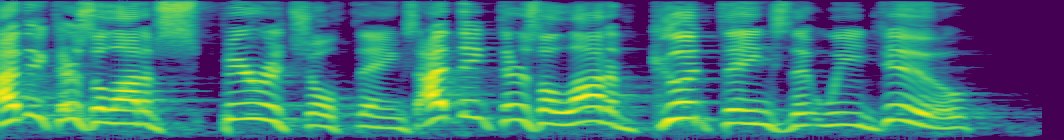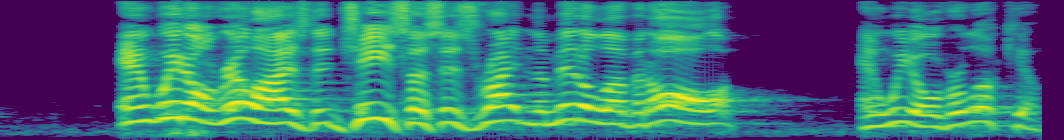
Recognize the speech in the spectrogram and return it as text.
I think there's a lot of spiritual things. I think there's a lot of good things that we do and we don't realize that Jesus is right in the middle of it all, and we overlook him.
